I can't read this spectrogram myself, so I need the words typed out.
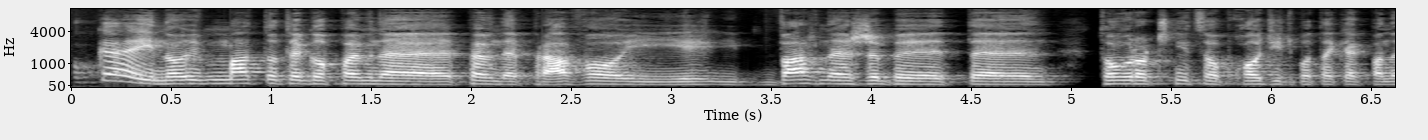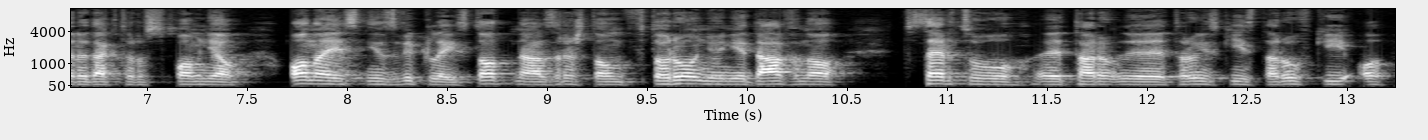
Okej, okay, no ma do tego pełne, pełne prawo i, i ważne, żeby tę tą rocznicę obchodzić, bo tak jak pan redaktor wspomniał, ona jest niezwykle istotna. Zresztą w Toruniu niedawno, w sercu e, tar, e, toruńskiej starówki, o,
